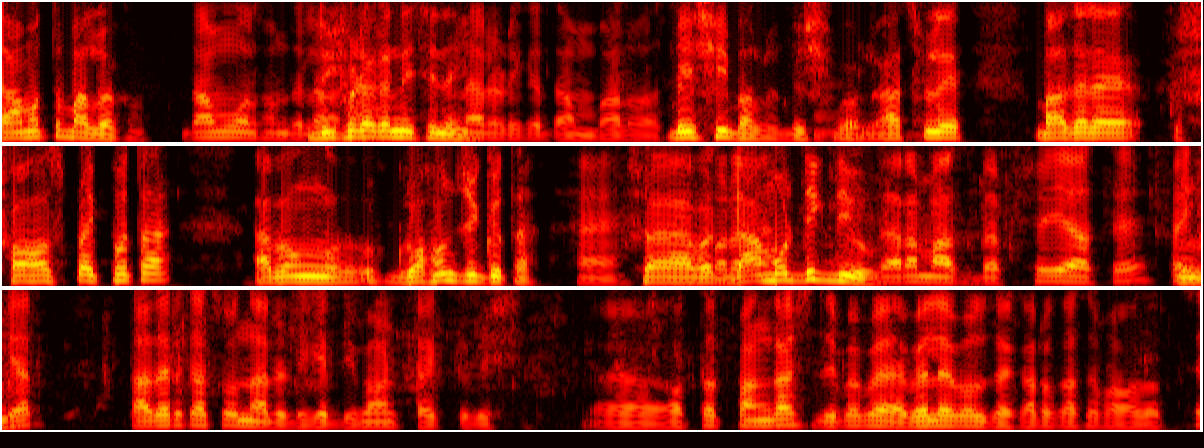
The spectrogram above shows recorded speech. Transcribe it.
দামও তো ভালো এখন। দামও আলহামদুলিল্লাহ দুইশো টাকার নিচে নেই? দাম ভালো আছে। বেশি ভালো বেশি ভালো। আসলে বাজারে সহজ প্রাপ্যতা এবং গ্রহণযোগ্যতা। হ্যাঁ। আবার তারপরে দিক দিয়েও যারা মাছ ব্যবসায়ী আছে পাইকার তাদের কাছেও নারোডিকের ডিমান্ডটা একটু বেশি। অর্থাৎ ফাঙ্গাস যেভাবে অ্যাভেলেবল যায় কারও কাছে পাওয়া যাচ্ছে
